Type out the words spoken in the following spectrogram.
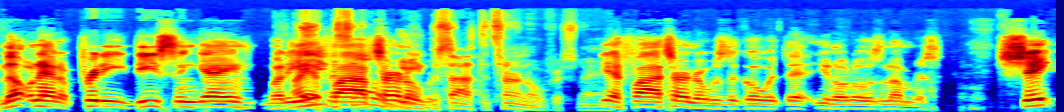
Melton had a pretty decent game, but he Oh, had a five turnovers. besides the turnovers, man. He had five turnovers to go with that, you know, those numbers. Shake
